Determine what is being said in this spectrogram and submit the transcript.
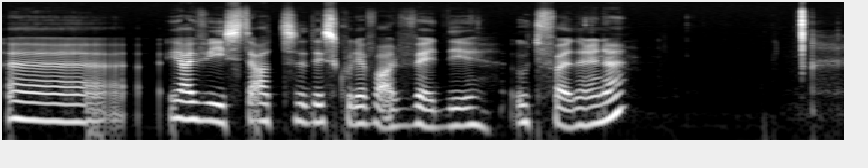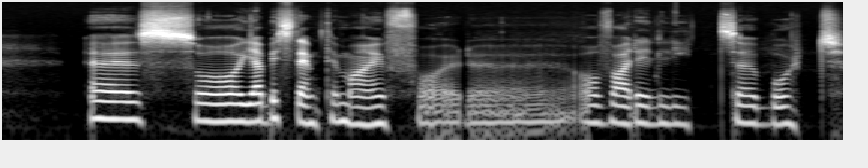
Uh, jeg visste at det skulle være veldig utfordrende. Eh, Så jeg bestemte meg for eh, å være litt eh, bort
